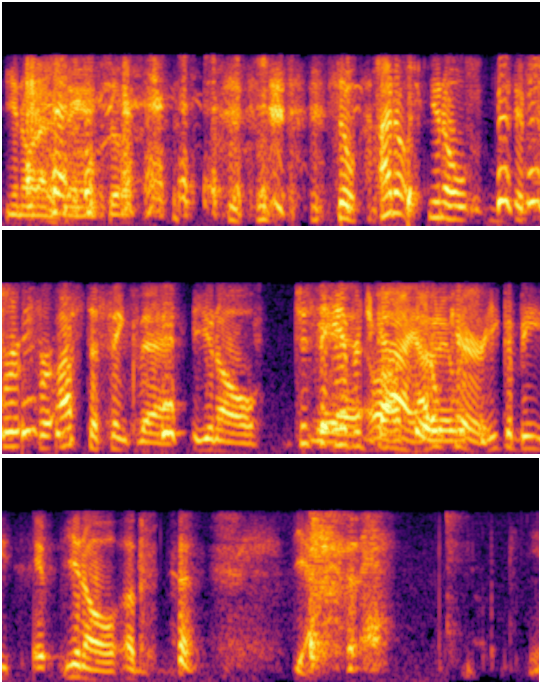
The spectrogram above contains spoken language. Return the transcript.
You know what I'm saying? So, so I don't. You know, if for for us to think that, you know, just the Yeah, average well, guy, I dude, don't it care. was- He could be, It- you know, a, yeah. Yeah,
